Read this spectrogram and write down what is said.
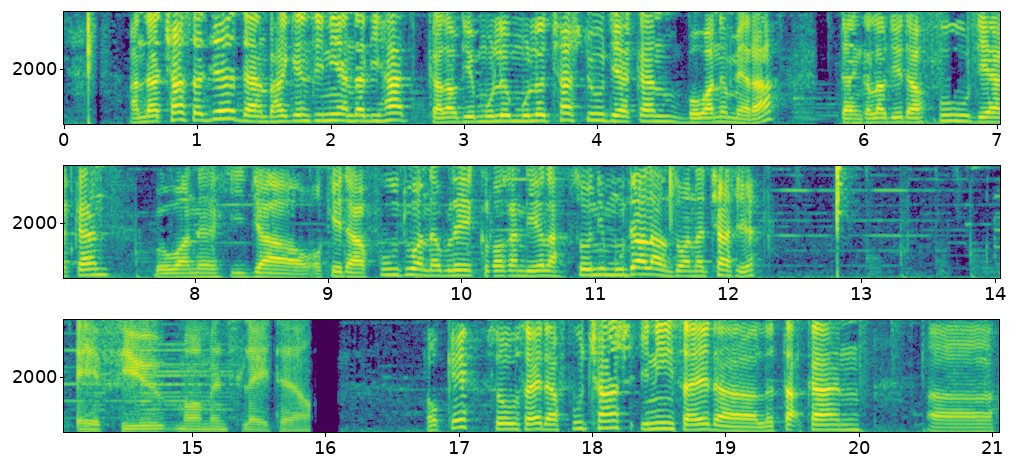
Anda charge saja dan bahagian sini anda lihat kalau dia mula-mula charge tu dia akan berwarna merah. Dan kalau dia dah full dia akan berwarna hijau. Okey dah full tu anda boleh keluarkan dia lah. So ni mudah lah untuk anda charge ya. A few moments later. Okey so saya dah full charge. Ini saya dah letakkan uh,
